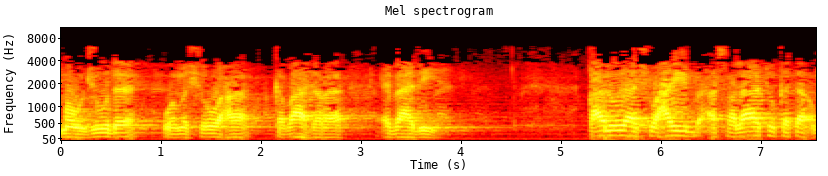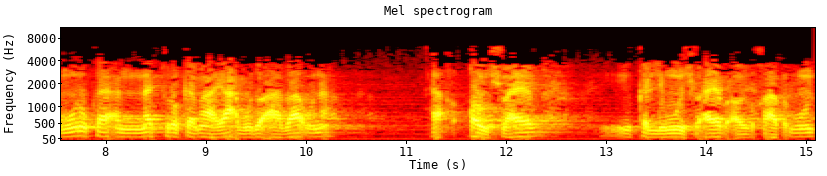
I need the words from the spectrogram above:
موجودة ومشروعة كظاهرة عبادية. قالوا يا شعيب أصلاتك تأمرك أن نترك ما يعبد آباؤنا؟ قوم شعيب يكلمون شعيب أو يخاطبون.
